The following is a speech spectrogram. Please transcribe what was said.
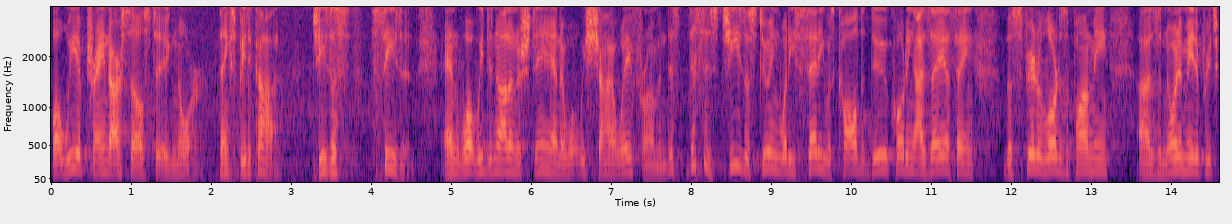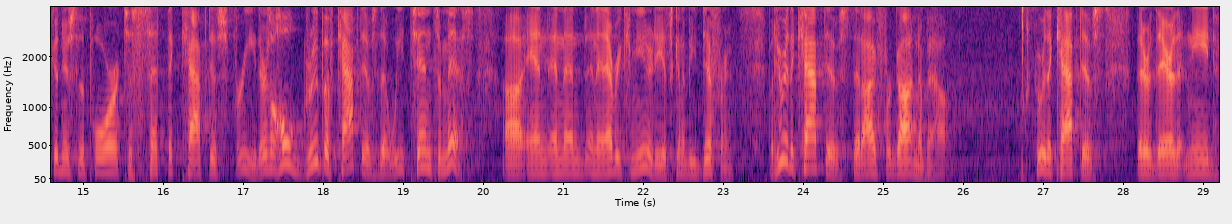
what we have trained ourselves to ignore. Thanks be to God. Jesus sees it. And what we do not understand and what we shy away from. And this, this is Jesus doing what he said he was called to do, quoting Isaiah, saying, The Spirit of the Lord is upon me, uh, has anointed me to preach good news to the poor, to set the captives free. There's a whole group of captives that we tend to miss. Uh, and, and then and in every community, it's going to be different. But who are the captives that I've forgotten about? Who are the captives that are there that need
